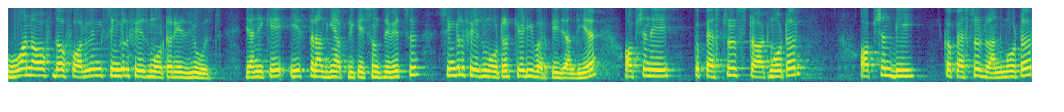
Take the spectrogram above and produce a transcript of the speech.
one of the following single phase motor is used ਯਾਨੀ ਕਿ ਇਸ ਤਰ੍ਹਾਂ ਦੀਆਂ ਐਪਲੀਕੇਸ਼ਨਸ ਦੇ ਵਿੱਚ ਸਿੰਗਲ ਫੇਜ਼ ਮੋਟਰ ਕਿਹੜੀ ਵਰਤੀ ਜਾਂਦੀ ਹੈ? Option A capacitor start motor option B capacitor run motor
